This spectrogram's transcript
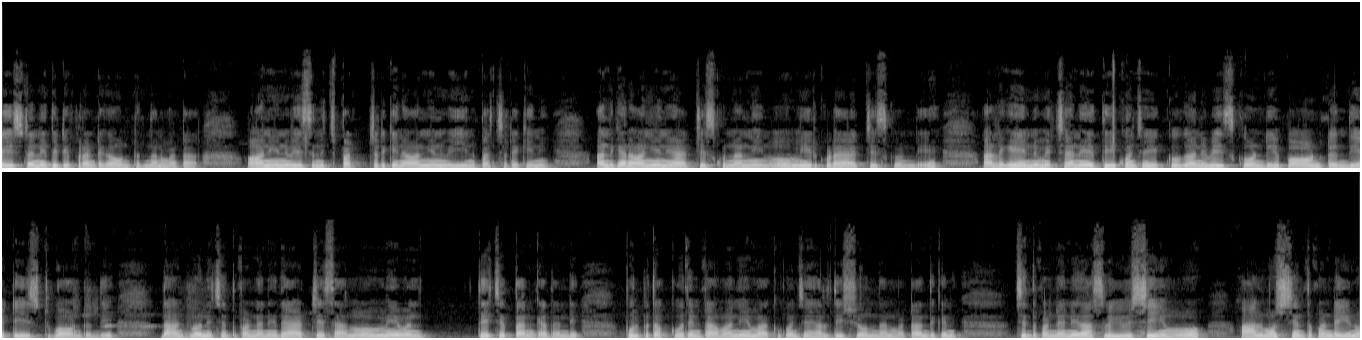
టేస్ట్ అనేది డిఫరెంట్గా ఉంటుందన్నమాట. ఆనియన్ వేసిన పచ్చడికి ఆనియన్ వేయని పచ్చడికి అందుకని ఆనియన్ యాడ్ చేసుకున్నాను నేను. మీరు కూడా యాడ్ చేసుకోండి. అలాగే ఎండుమిర్చి అనేది కొంచెం ఎక్కువగానే వేసుకోండి. బాగుంటుంది. టేస్ట్ బాగుంటుంది. దాంట్లోనే చింతపండు అనేది యాడ్ చేశాను. మేమంతే చెప్పాను కదండి పులుపు తక్కువ తింటామని. మాకు కొంచెం హెల్త్ ఇష్యూ ఉందన్నమాట. అందుకని చింతపండు అనేది అసలు యూజ్ చేయము. ఆల్మోస్ట్ చింతపండు అయ్యను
